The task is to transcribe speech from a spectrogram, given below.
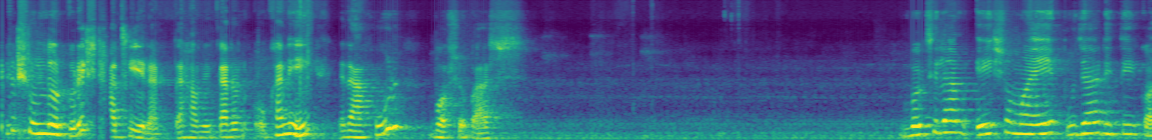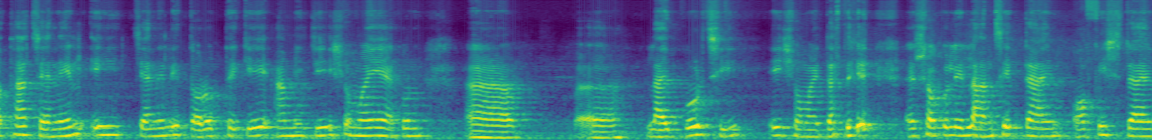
একটু সুন্দর করে সাজিয়ে রাখতে হবে। কারণ ওখানেই রাহুর বসবাস। বলছিলাম, এই সময়ে পূজা রীতি কথা চ্যানেল এই চ্যানেলের তরফ থেকে আমি যে সময়ে এখন লাইভ করছি, এই সময়টাতে সকলে লাঞ্চের টাইম অফিস টাইম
